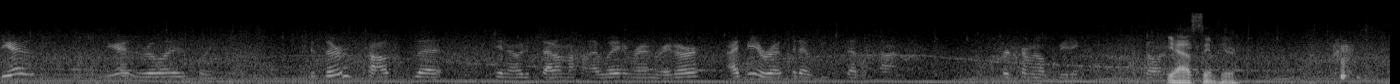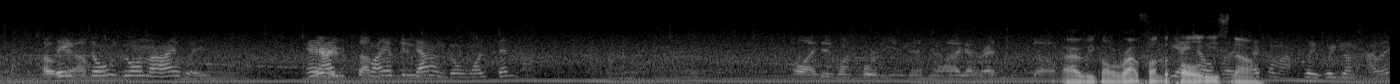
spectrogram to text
Do you guys, do you guys realize, like, if there cops that, you know, just sat on the highway and ran radar, I'd be arrested at least seven times for criminal speeding. Yeah, same here. oh, they yeah. don't go on the highways. And there I just fly up and down going 170. Well, I did 140 and then uh, I got arrested, so... Alright, we gonna run from the yeah, police know, now. Wait, were you on the highway?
